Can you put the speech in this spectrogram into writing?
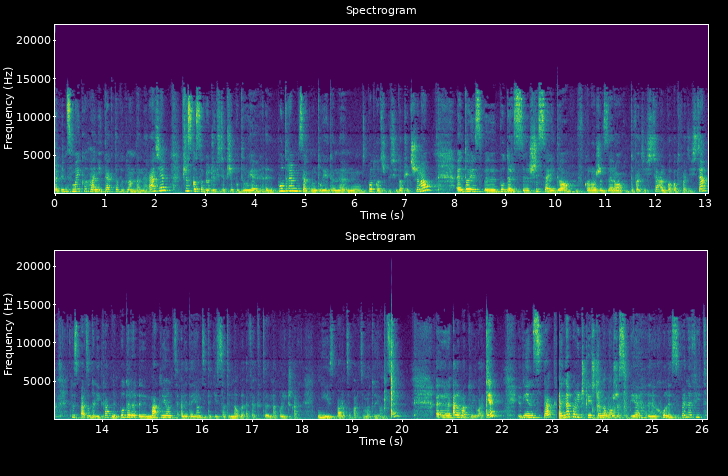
Dobrze, więc moi kochani, tak to wygląda na razie. Wszystko sobie oczywiście przypudruję y, pudrem, zagruntuję ten mm, podkład, żeby się dobrze trzymał. E, to jest y, puder z Shiseido w kolorze 020 albo O20. To jest bardzo delikatny puder, y, matujący, ale dający taki satynowy efekt na policzkach. Nie jest bardzo, bardzo matujący. Ale matuje ładnie. Więc tak, na policzkę jeszcze nałożę sobie e, hulę z Benefit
